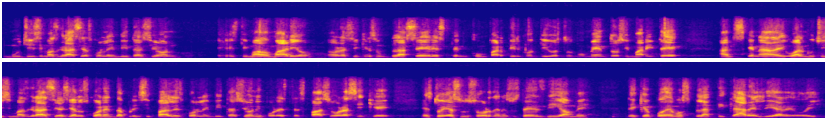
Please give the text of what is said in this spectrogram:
Muchísimas gracias por la invitación, estimado Mario. Ahora sí que es un placer este, compartir contigo estos momentos. Y Marité, antes que nada, igual muchísimas gracias y a los 40 principales por la invitación y por este espacio. Ahora sí que estoy a sus órdenes. Ustedes díganme de qué podemos platicar el día de hoy.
